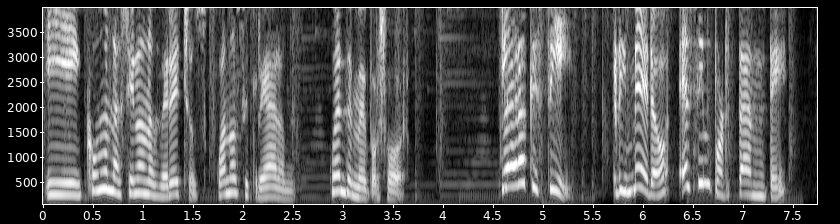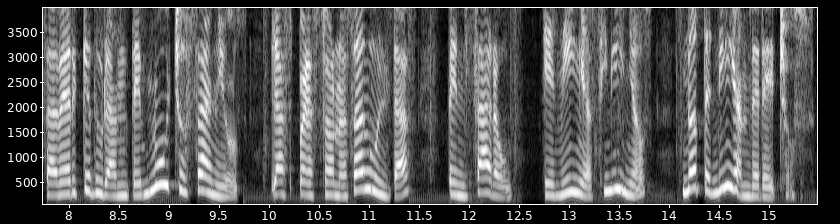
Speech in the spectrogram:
¿Y cómo nacieron los derechos? ¿Cuándo se crearon? Cuénteme, por favor. Claro que sí. Primero, es importante saber que durante muchos años las personas adultas pensaron que niñas y niños no tenían derechos,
